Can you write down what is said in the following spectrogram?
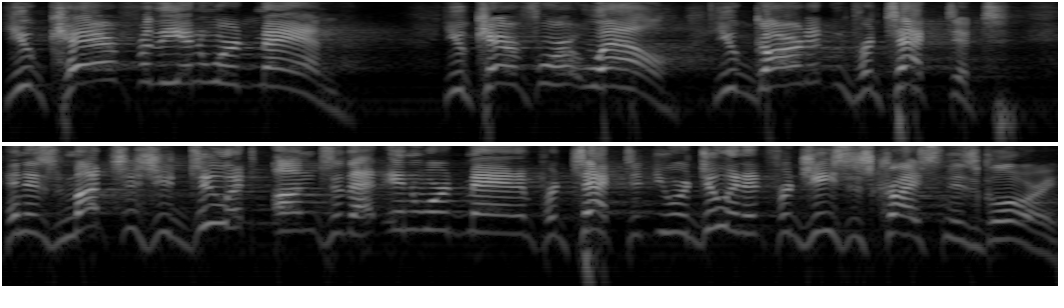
You care for the inward man. You care for it well. You guard it and protect it. And as much as you do it unto that inward man and protect it, you are doing it for Jesus Christ and his glory.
